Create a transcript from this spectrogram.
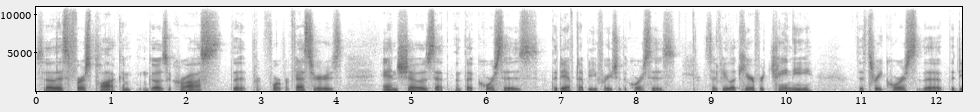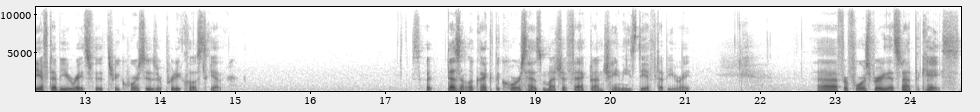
So this first plot goes across the four professors and shows that the courses, the DFW for each of the courses. So if you look here for Cheney, the three course, the, the DFW rates for the three courses are pretty close together. So it doesn't look like the course has much effect on Cheney's DFW rate. Uh, for Forsberg, that's not the case.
